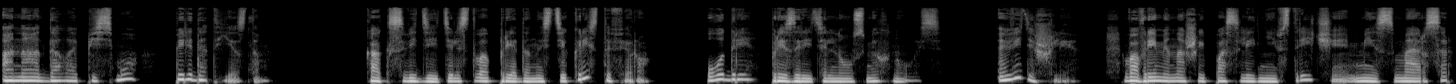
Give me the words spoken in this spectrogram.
Она отдала письмо перед отъездом. Как свидетельство преданности Кристоферу, Одри презрительно усмехнулась. «Видишь ли, во время нашей последней встречи мисс Мерсер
